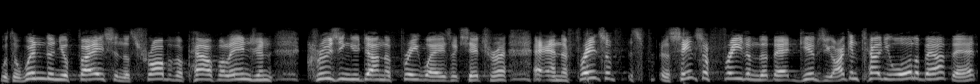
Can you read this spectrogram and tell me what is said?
with the wind in your face and the throb of a powerful engine cruising you down the freeways, etc. And the sense, of, freedom that that gives you. I can tell you all about that.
